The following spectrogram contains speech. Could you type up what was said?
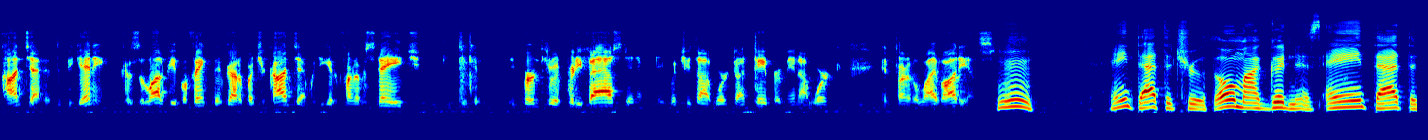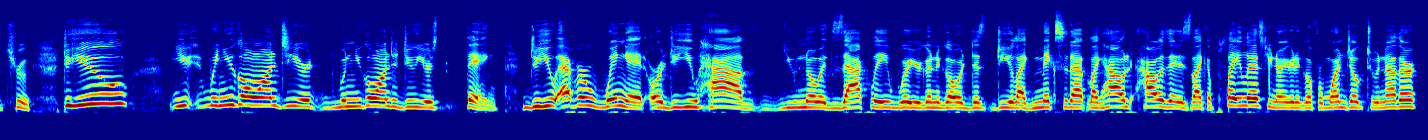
content at the beginning because a lot of people think they've got a bunch of content. When you get in front of a stage, you can burn through it pretty fast, and what you thought worked on paper may not work in front of a live audience. Mm. Ain't that the truth? Oh my goodness, ain't that the truth? Do you you when you go on to your when you go on to do your thing, do you ever wing it or do you have you know exactly where you're going to go or does, do you like mix it up? Like how how is it? Is it like a playlist, you know you're going to go from one joke to another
